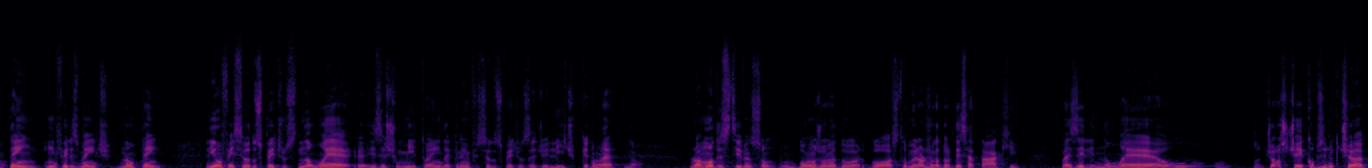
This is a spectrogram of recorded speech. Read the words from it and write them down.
tem, infelizmente. Não tem. Linha ofensiva dos Patriots não é. Existe um mito ainda que a linha ofensiva dos Patriots é de elite? Porque não é. Não. Ramon Stevenson, um bom jogador, gosta, o melhor jogador desse ataque, mas ele não é o, o Josh Jacobs e Nick Chubb.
